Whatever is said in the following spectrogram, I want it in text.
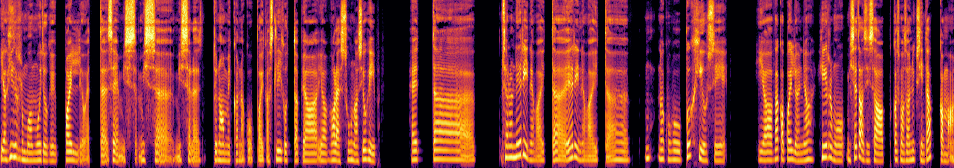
ja hirmu on muidugi palju, et see, mis, mis, mis selle dünaamika nagu paigast liigutab ja, ja vales suunas juhib. et äh, seal on erinevaid, erinevaid äh, nagu põhjusi ja väga palju on jah hirmu, mis edasi saab, kas ma saan üksinda hakkama,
